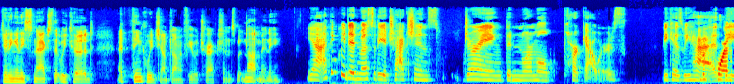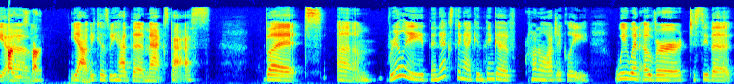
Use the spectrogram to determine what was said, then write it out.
getting any snacks that we could. I think we jumped on a few attractions, but not many. Yeah, I think we did most of the attractions during the normal park hours because we had Before the, the party um, started. yeah, because we had the MaxPass. But um really the next thing I can think of chronologically, we went over to see the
